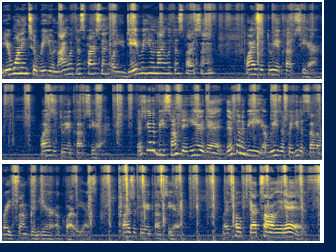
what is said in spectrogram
You're wanting to reunite with this person or you did reunite with this person. Why is the Three of Cups here? Why is the Three of Cups here? There's going to be something here that, there's going to be a reason for you to celebrate something here, Aquarius. Why is the Three of Cups here? Let's hope that's all it is.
